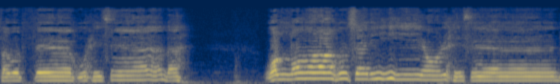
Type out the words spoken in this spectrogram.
فوفاه حسابه والله سريع الحساب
